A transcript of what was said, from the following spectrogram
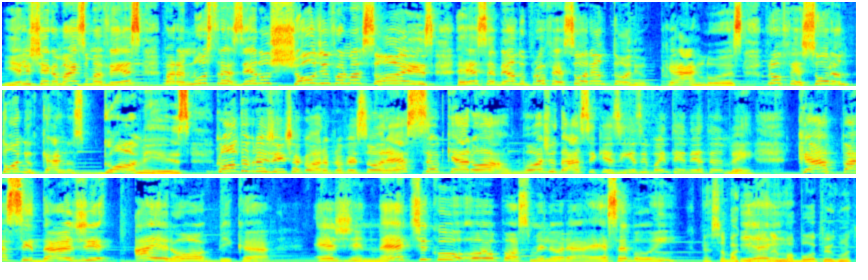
E ele chega mais uma vez para nos trazer um show de informações, recebendo o professor Antônio Carlos, professor Antônio Carlos Gomes. Conta pra gente agora, professor, essa eu quero, ó, vou ajudar as ciquezinhas e vou entender também. Capacidade aeróbica é genético ou eu posso melhorar? Essa é boa, hein? Essa é bacana, é uma boa pergunta.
